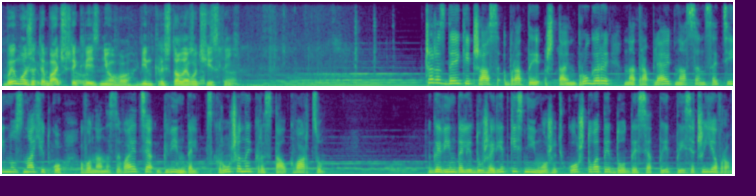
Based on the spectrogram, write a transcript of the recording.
Ви можете бачити крізь нього. Він кришталево чистий. Через деякий час брати Штайнбругери натрапляють на сенсаційну знахідку. Вона називається гвіндель скручений кристал кварцу. Гвінделі дуже рідкісні і можуть коштувати до 10 тисяч євро.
